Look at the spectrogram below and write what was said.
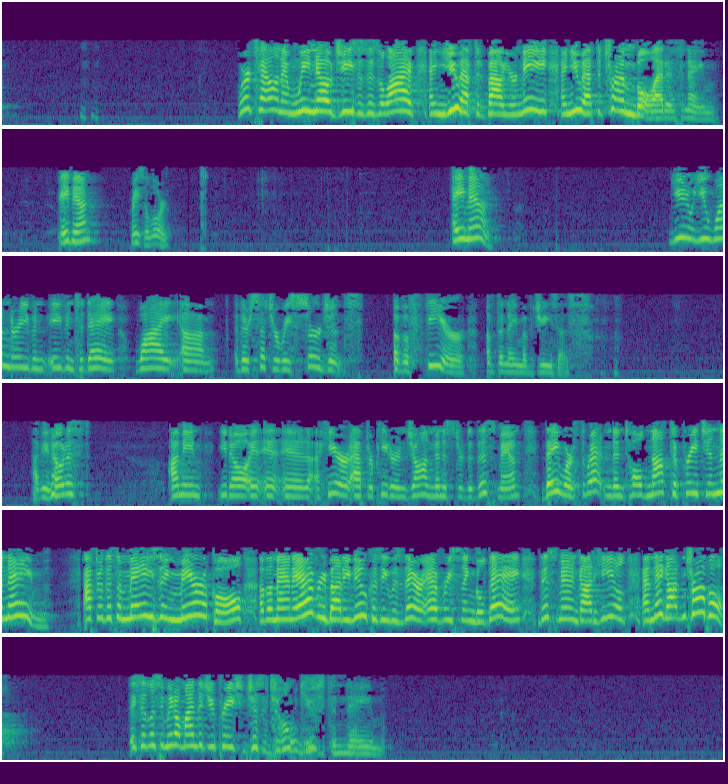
We're telling him we know Jesus is alive and you have to bow your knee and you have to tremble at his name. Amen. Praise the Lord. Amen. You you wonder even even today why um, there's such a resurgence of a fear of the name of Jesus. Have you noticed? I mean, you know, and, here after Peter and John ministered to this man, they were threatened and told not to preach in the name. After this amazing miracle of a man everybody knew because he was there every single day, this man got healed and they got in trouble. They said, listen, we don't mind that you preach, just don't use the name.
